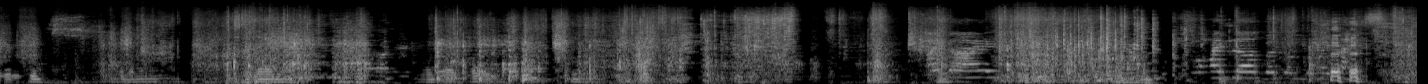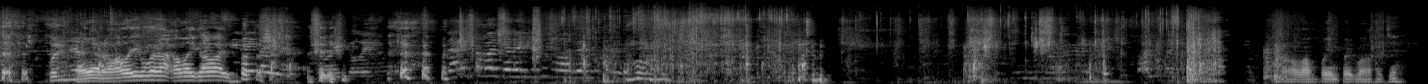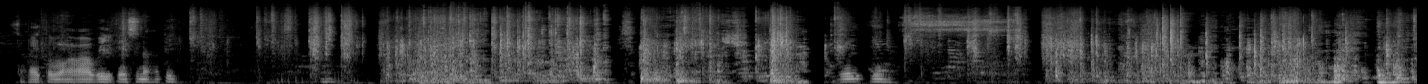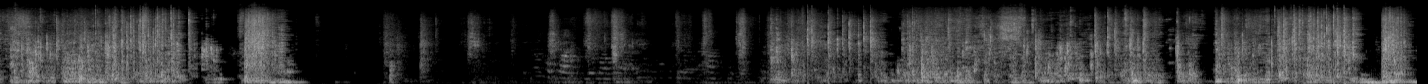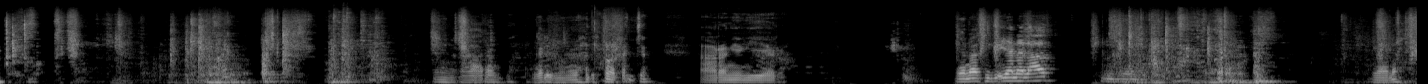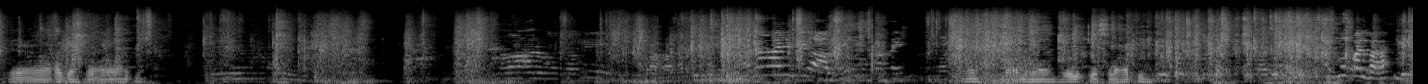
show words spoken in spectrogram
Wilkins. Kailangan. Kailangan. One five five. Hi guys! Hi vlog, welcome to my guys. Ayan, kamay ko muna, kamay, kamay. Dahil sa magaling ko mga ganun. Mga 1.5 mga kadyan. Saka ito mga Wilkins natin. Wilkins. Mga kadyan. Harang yung yero. Yan na, sige, yan na lahat. Yan. Yan na, yan na. Yan na natin. Ano nga yung sinabi? Okay. Yan, dami yung Wilkins natin. Bukal ba? Sige.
